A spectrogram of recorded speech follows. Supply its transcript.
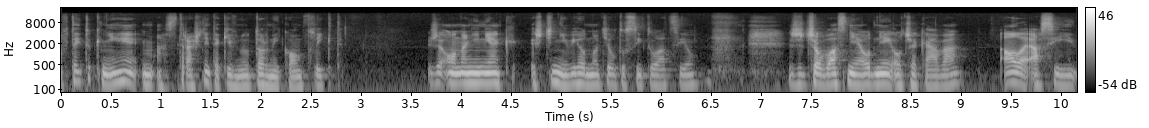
v tejto knihe má strašne taký vnútorný konflikt. Že on ani nejak ešte nevyhodnotil tú situáciu. že čo vlastne od nej očakáva. Ale asi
